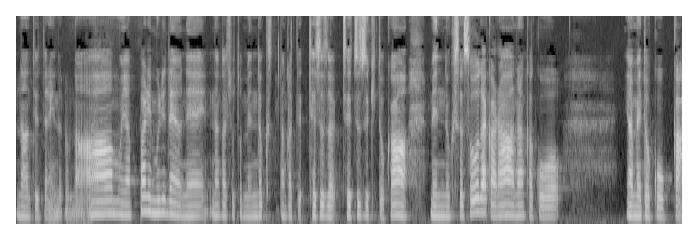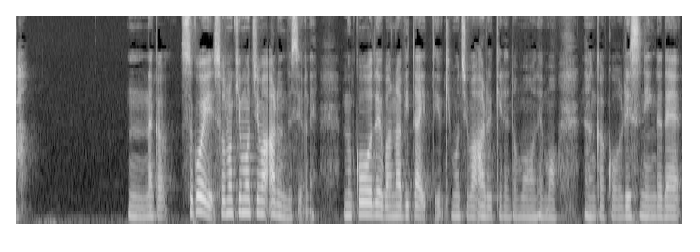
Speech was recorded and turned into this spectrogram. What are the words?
なんて言ったらいいんだろうな。ああ、もうやっぱり無理だよね。なんかちょっとめんどく、なんか手続きとかめんどくさそうだから、なんかこう、やめとこうか。うん、なんか、すごいその気持ちはあるんですよね。向こうで学びたいっていう気持ちはあるけれども、でも、なんかこう、リスニングで、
